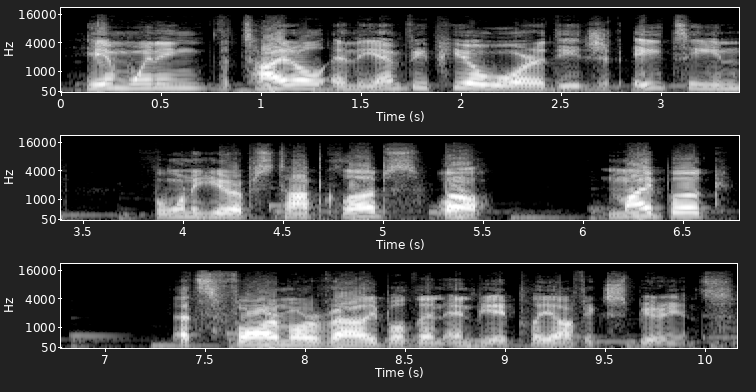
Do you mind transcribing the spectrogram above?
him winning the title and the MVP award at the age of 18 for one of Europe's top clubs. Well, in my book, that's far more valuable than NBA playoff experience.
